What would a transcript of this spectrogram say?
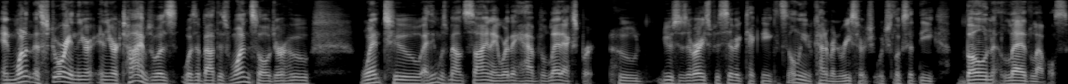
and one of the story in the in the new york times was was about this one soldier who went to i think it was mount sinai where they have the lead expert who uses a very specific technique it's only kind of in research which looks at the bone lead levels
